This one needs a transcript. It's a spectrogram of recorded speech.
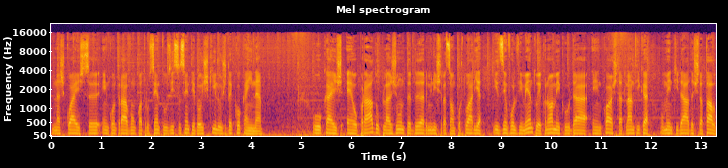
nas quais se encontravam 462 quilos de cocaína. O cais é operado pela Junta de Administração Portuária e Desenvolvimento Econômico da Encosta Atlântica, uma entidade estatal.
